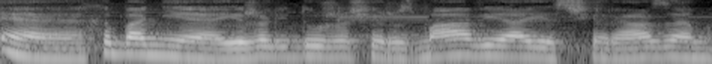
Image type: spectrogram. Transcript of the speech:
Nie, chyba nie. Jeżeli dużo się rozmawia, jest się razem,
